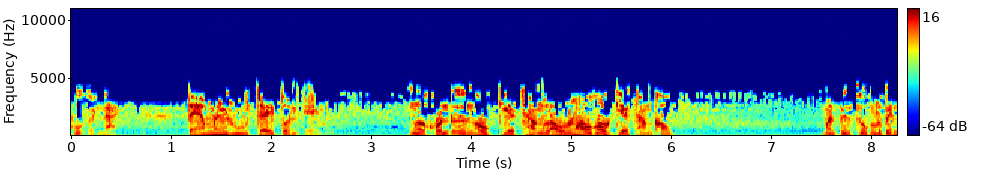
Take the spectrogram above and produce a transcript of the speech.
ผู้อื่นได้ แต่ไม่รู้ใจตนเอง เมื่อคนอื่นเขาเกลียดชังเราเราก็เกลียดชังเขา มันเป็นสุขหรือเป็น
